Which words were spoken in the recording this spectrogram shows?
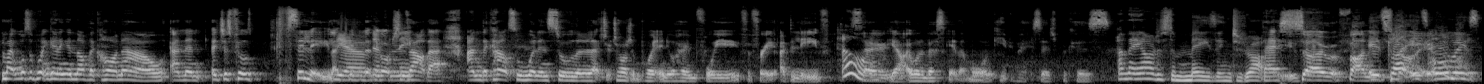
Like, what's the point in getting another car now? And then it just feels silly, like, Yeah, given that the option's out there. And the council will install an electric charging point in your home for you for free, I believe. Oh. So yeah, I will investigate that more and keep you posted because And they are just amazing to drive. they're so fun. It's to like it's drive. almost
